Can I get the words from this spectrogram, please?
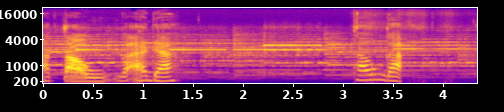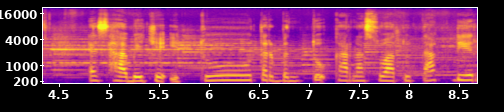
atau nggak ada. Tahu nggak? SHBC itu terbentuk karena suatu takdir,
